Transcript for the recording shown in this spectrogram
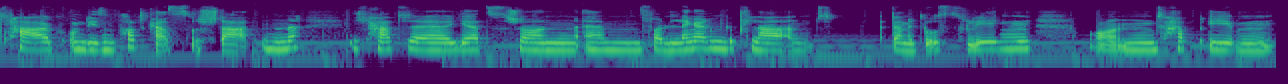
Tag, um diesen Podcast zu starten. Ich hatte jetzt schon von längerem geplant, damit loszulegen und habe eben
